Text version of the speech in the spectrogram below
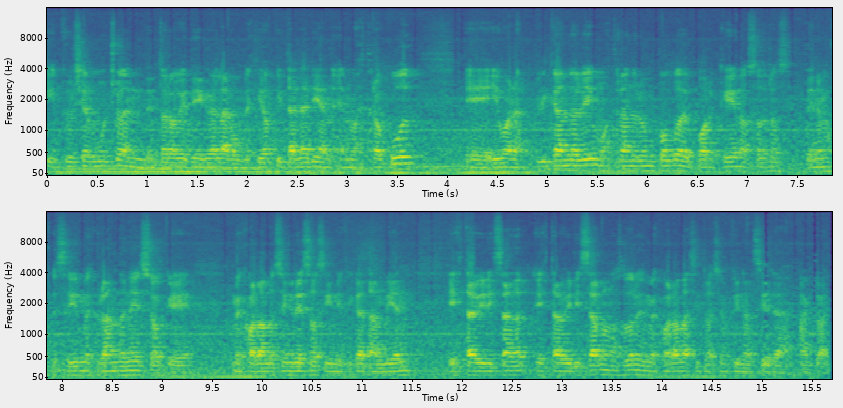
que influyen mucho en, en todo lo que tiene que ver la complejidad hospitalaria en, en nuestro CUD. Eh, y bueno, explicándole y mostrándole un poco de por qué nosotros tenemos que seguir mejorando en eso, que mejorar los ingresos significa también estabilizar, estabilizarnos nosotros y mejorar la situación financiera actual.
